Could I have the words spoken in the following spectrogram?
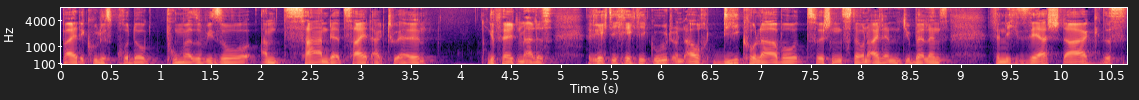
beide cooles Produkt. Puma sowieso am Zahn der Zeit aktuell. Gefällt mir alles richtig, richtig gut. Und auch die Kollabo zwischen Stone Island und New Balance finde ich sehr stark. Das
